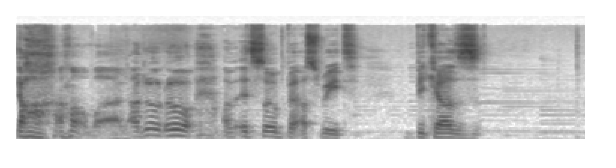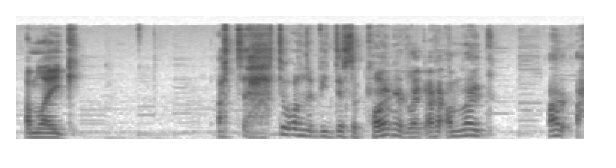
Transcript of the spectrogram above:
Oh, man, I don't know. It's so bittersweet because I'm like, I, don't want to be disappointed. Like I, am like, I,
